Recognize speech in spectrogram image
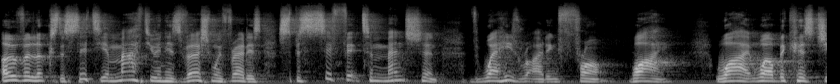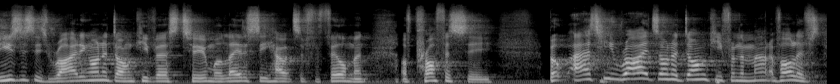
overlooks the city. And Matthew, in his version we've read, is specific to mention where he's riding from. Why? Why? Well, because Jesus is riding on a donkey, verse 2, and we'll later see how it's a fulfillment of prophecy. But as he rides on a donkey from the Mount of Olives,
